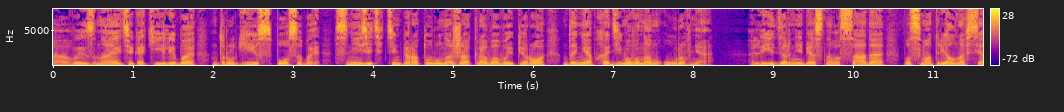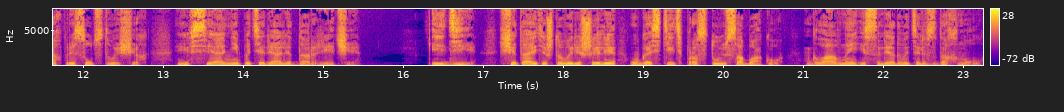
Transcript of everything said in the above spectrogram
А вы знаете какие-либо другие способы снизить температуру ножа кровавое перо до необходимого нам уровня? Лидер Небесного Сада посмотрел на всех присутствующих, и все они потеряли дар речи. «Иди, считайте, что вы решили угостить простую собаку». Главный исследователь вздохнул.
